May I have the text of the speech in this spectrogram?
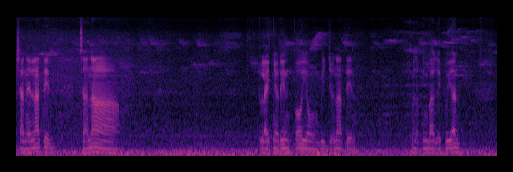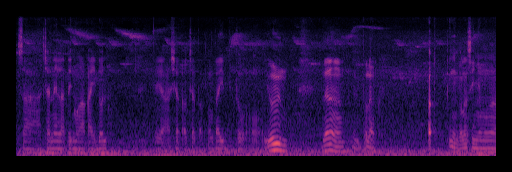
channel natin. Sana like nyo rin po yung video natin. Malaking bagay po yan sa channel natin mga kaidol. Kaya shout out shout out lang tayo dito. Oh, yun. Lang dito lang. Tingin ko lang sa inyo mga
